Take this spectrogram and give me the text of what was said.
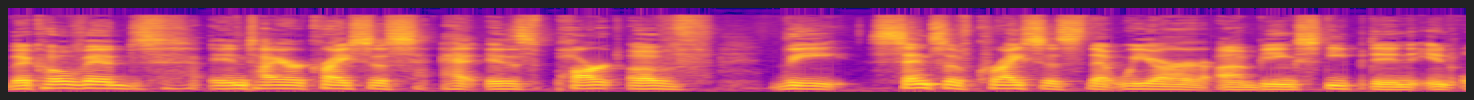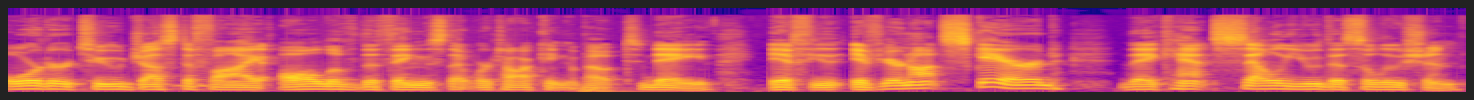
the COVID entire crisis ha- is part of the sense of crisis that we are uh, being steeped in in order to justify all of the things that we're talking about today. If you, if you're not scared, they can't sell you the solution.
